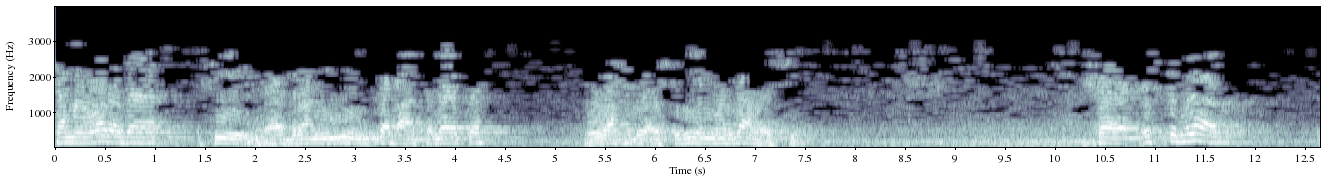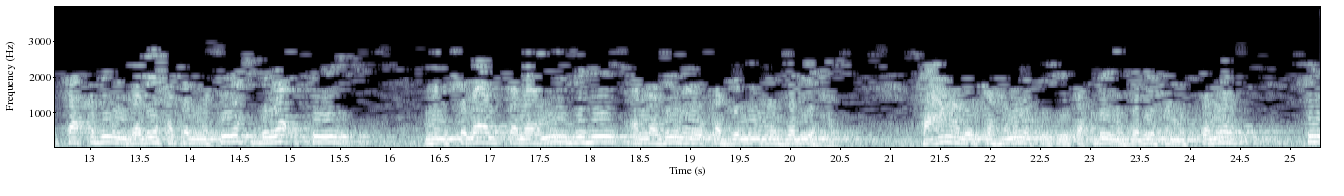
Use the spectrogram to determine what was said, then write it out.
كما ورد في عبرانيين سبعة ثلاثة وواحد وعشرين وأربعة وعشرين. فاستمرار تقديم ذبيحة المسيح بيأتي من خلال تلاميذه الذين يقدمون الذبيحة. فعمل الكهنوت في تقديم الذبيحة مستمر في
